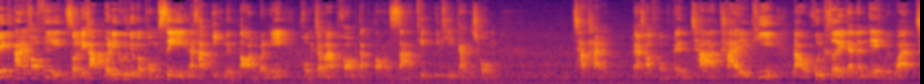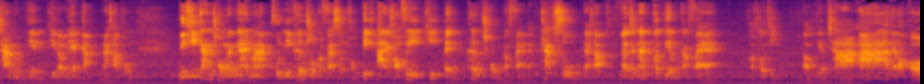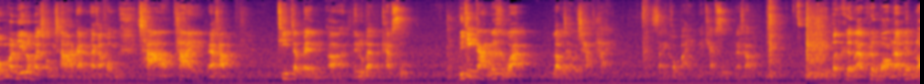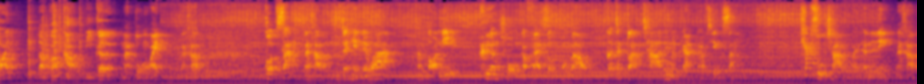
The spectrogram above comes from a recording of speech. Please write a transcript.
Big Eye Coffee สวัสดีครับ วันนี้คุณอยู่กับผม C นะครับ อีกหนึ่งตอนวันนี้ ผมจะมาพร้อมกับตอนสาธิตวิธีการชงชาไทยนะครับผมเป็นชาไทยที่เราคุ้นเคยกันนั่นเอง หรือว่าชานมเย็นที่เราเรียกกันนะครับผมวิธีการชงนั้นง่ายมาก คุณมีเครื่องชงกาแฟสดของ Big Eye Coffee ที่เป็นเครื่องชงกาแฟแบบแคปซูลนะครับ หลังจากนั้นก็เตรียมกาแฟขอโทษที เราเตรียมชา อ่าเดี๋ยวเราผมวันนี้เรามาชงชากันนะครับผม ชาไทยนะครับ ที่จะเป็นในรูปแบบของแคปซูล วิธีการก็คือว่าเราจะเอาชาไทยใส่เข้าไปในแคปซูลนะครับที่เปิดเครื่องแล้วเครื่องวอมแล้วเรียบร้อย เราก็เอาบีเกอร์มาตวงไว้นะครับ กดซักนะครับจะเห็นได้ว่าขั้นตอนนี้เครื่องชงกาแฟสดของเรา ก็จะกลั่นชาได้เหมือนกันนะครับเชียงใส่แคปซูลชาลงไปท่านั้นเองนะครับ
